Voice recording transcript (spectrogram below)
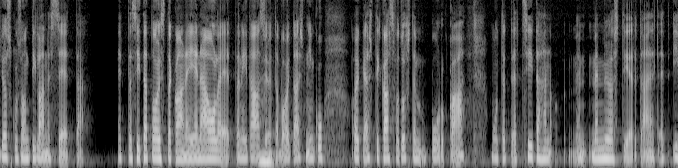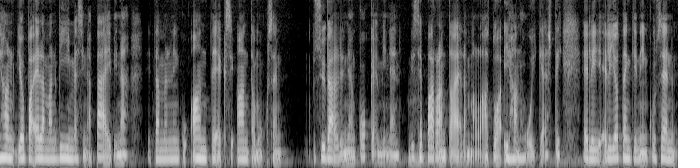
Joskus on tilanne se, että, että sitä toistakaan ei enää ole, että niitä mm. asioita voitaisiin niin oikeasti kasvatusten purkaa. Mutta et, et siitähän me, me myös tiedetään, että et ihan jopa elämän viimeisinä päivinä niin tämmöinen niin anteeksi antamuksen syvällinen kokeminen, niin se parantaa elämänlaatua ihan huikeasti. Eli, eli jotenkin niin kuin sen,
